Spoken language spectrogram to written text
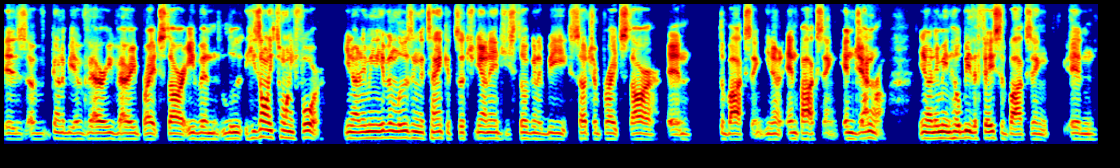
is going to be a very very bright star. Even lo- he's only 24. You know what I mean. Even losing the tank at such a young age, he's still going to be such a bright star in the boxing. You know, in boxing in general. You know what I mean. He'll be the face of boxing in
